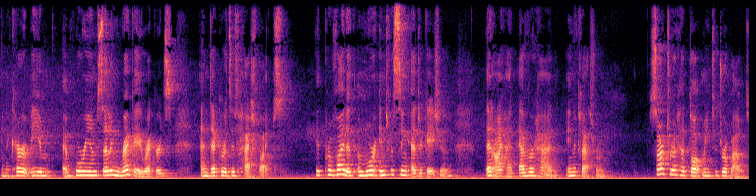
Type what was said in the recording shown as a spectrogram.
in a Caribbean emporium selling reggae records and decorative hash pipes. It provided a more interesting education than I had ever had in a classroom. Sartre had taught me to drop out,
